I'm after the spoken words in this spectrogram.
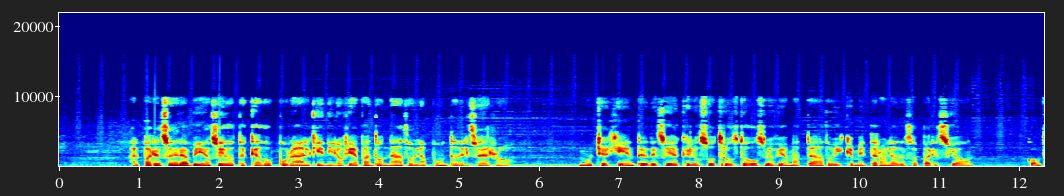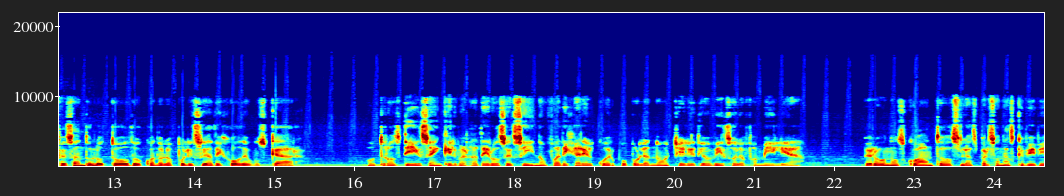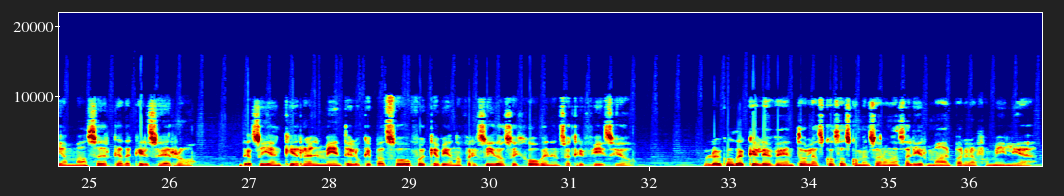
Al parecer había sido atacado por alguien y lo había abandonado en la punta del cerro. Mucha gente decía que los otros dos lo habían matado y que mentaron la desaparición, confesándolo todo cuando la policía dejó de buscar. Otros dicen que el verdadero asesino fue a dejar el cuerpo por la noche y le dio aviso a la familia. Pero unos cuantos, las personas que vivían más cerca de aquel cerro, decían que realmente lo que pasó fue que habían ofrecido a ese joven en sacrificio. Luego de aquel evento las cosas comenzaron a salir mal para la familia.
